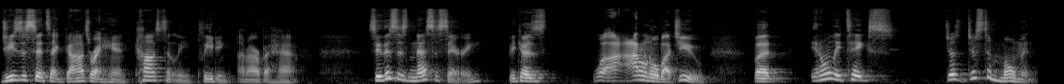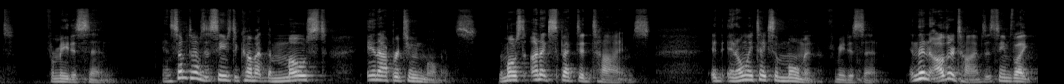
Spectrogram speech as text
Jesus sits at God's right hand, constantly pleading on our behalf. See, this is necessary because, well, I don't know about you, but it only takes just, just a moment for me to sin. And sometimes it seems to come at the most inopportune moments, the most unexpected times. It, it only takes a moment for me to sin. And then other times it seems like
